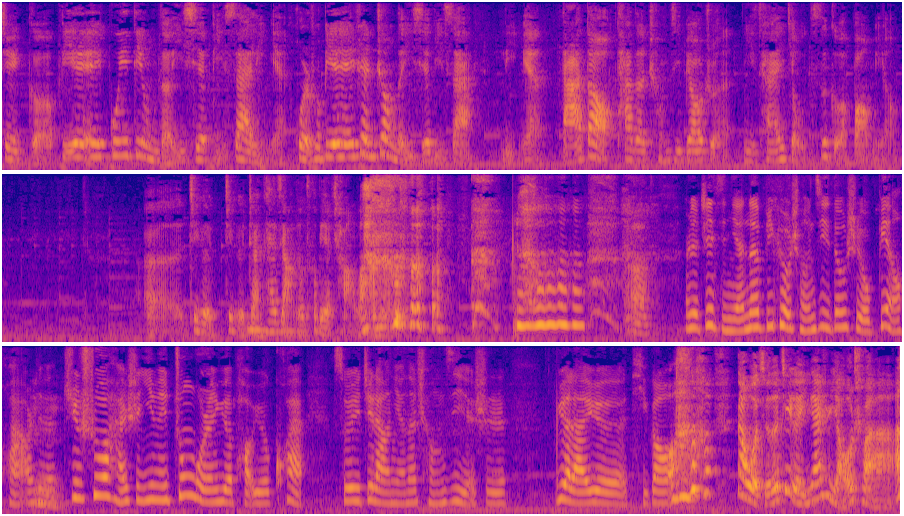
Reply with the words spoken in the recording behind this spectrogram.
这个 BAA 规定的一些比赛里面，或者说 BAA 认证的一些比赛里面，达到他的成绩标准，你才有资格报名。呃，这个这个展开讲就特别长了。啊，而且这几年的 BQ 成绩都是有变化，而且据说还是因为中国人越跑越快，所以这两年的成绩也是。越来越提高，那我觉得这个应该是谣传啊，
